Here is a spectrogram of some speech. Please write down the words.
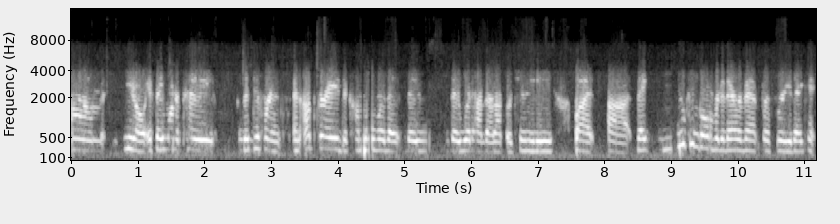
um, you know, if they want to pay the difference and upgrade to come over, they they they would have that opportunity. But uh, they you can go over to their event for free. They can't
